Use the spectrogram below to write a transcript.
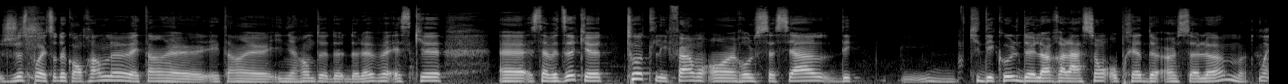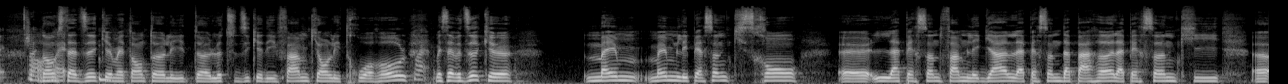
juste pour être sûr de comprendre, là, étant, euh, étant euh, ignorante de, de, de l'œuvre, est-ce que euh, ça veut dire que toutes les femmes ont un rôle social qui découle de leur relation auprès d'un seul homme? Ouais. Genre, Donc, ouais. c'est-à-dire que, mettons, t'as les, là, tu dis qu'il y a des femmes qui ont les trois rôles, Ouais. mais ça veut dire que même, même les personnes qui seront euh, la personne femme légale, la personne d'apparat, la personne qui euh,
